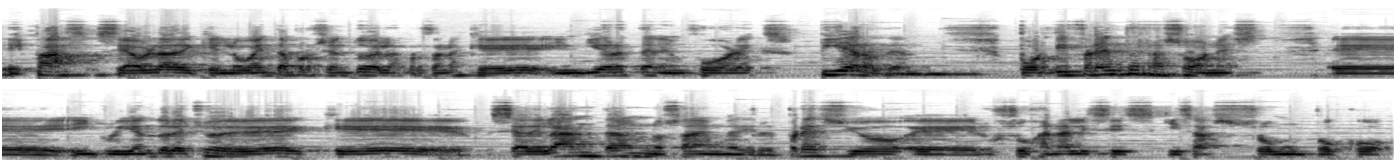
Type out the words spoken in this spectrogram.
Es más, se habla de que el 90% de las personas que invierten en Forex pierden por diferentes razones, eh, incluyendo el hecho de que se adelantan, no saben medir el precio, eh, sus análisis quizás son un poco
